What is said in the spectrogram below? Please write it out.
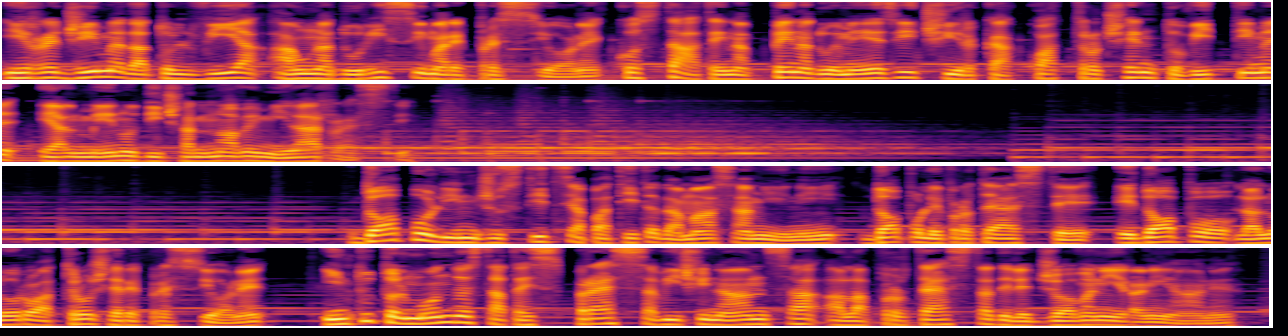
il regime ha dato il via a una durissima repressione, costata in appena due mesi circa 400 vittime e almeno 19.000 arresti. Dopo l'ingiustizia patita da Masa Amini, dopo le proteste e dopo la loro atroce repressione, in tutto il mondo è stata espressa vicinanza alla protesta delle giovani iraniane.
